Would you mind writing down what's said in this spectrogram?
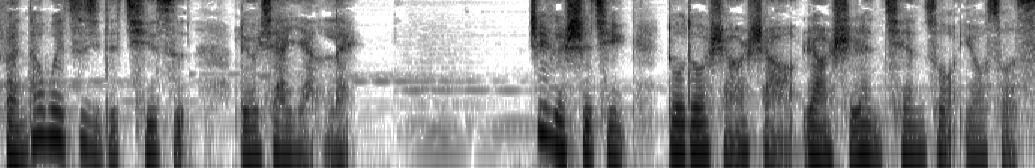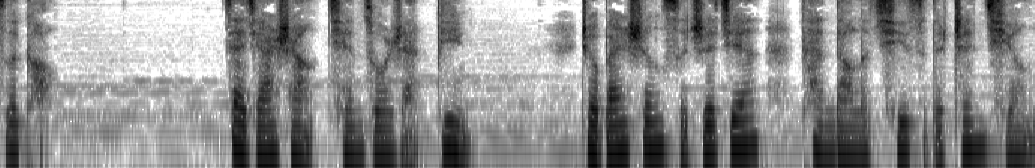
反倒为自己的妻子流下眼泪。这个事情多多少少让时任千座有所思考，再加上千座染病，这般生死之间看到了妻子的真情。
